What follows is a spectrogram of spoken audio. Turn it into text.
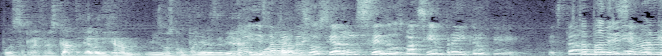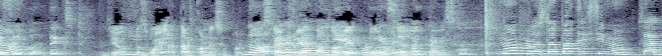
pues refrescante, ya lo dijeron mis dos compañeros de viaje. y esta parte Adri. social se nos va siempre y creo que está, Está muy padrísima, bien porque ¿no? es el contexto. Yo los voy a hartar con eso porque No, pero está muy bien porque duro es el contexto. No, pero está padrísimo. O sea,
